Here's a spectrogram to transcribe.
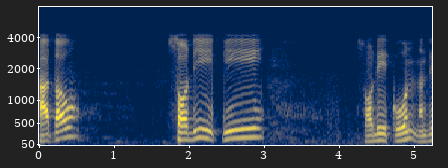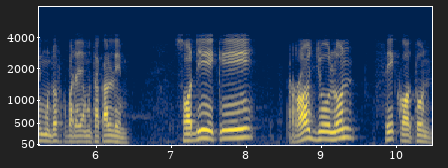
Atau sodiki sodikun nanti mudhof kepada yang mutakallim. Sodiki rojulun sikotun.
